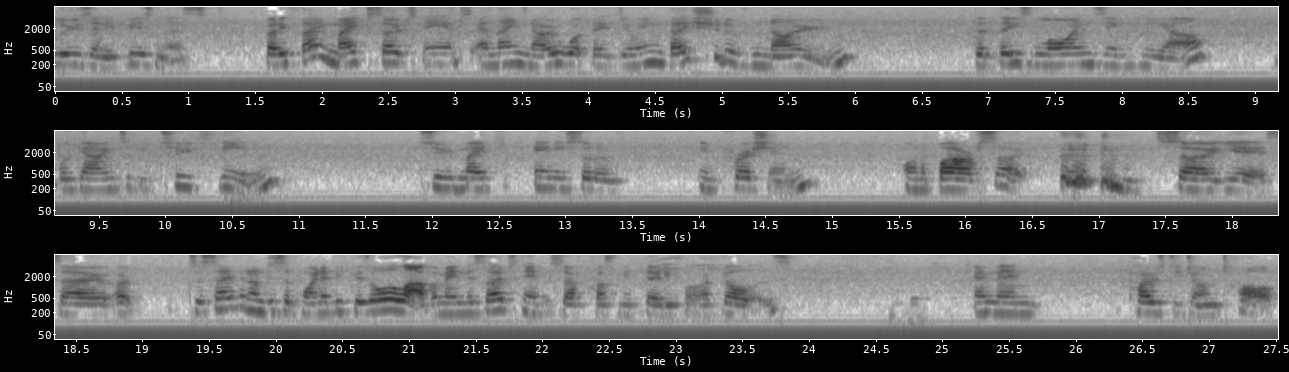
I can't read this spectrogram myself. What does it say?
lose any business. But if they make soap stamps and they know what they're doing, they should have known that these lines in here were going to be too thin to make any sort of impression on a bar of soap. so yeah, so uh, to say that I'm disappointed because all up, I mean the soap stamp itself cost me $35 and then postage on top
